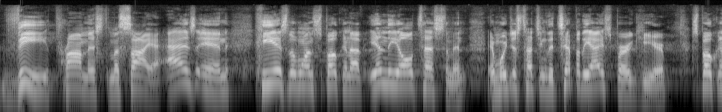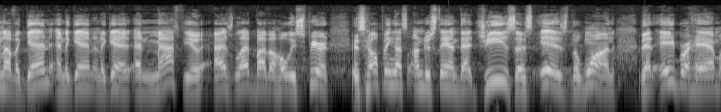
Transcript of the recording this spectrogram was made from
the promised Messiah, as in, He is the one spoken of in the Old Testament, and we're just touching the tip of the iceberg here, spoken of again and again and again. And Matthew, as led by the Holy Spirit, is helping us understand that Jesus is the one that Abraham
